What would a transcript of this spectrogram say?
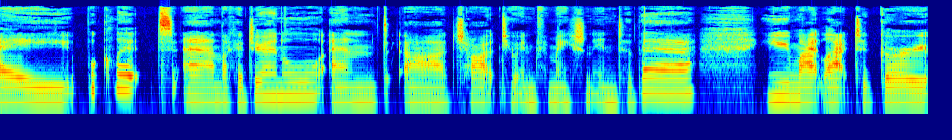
a booklet and like a journal and uh, chart your information into there. You might like to go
